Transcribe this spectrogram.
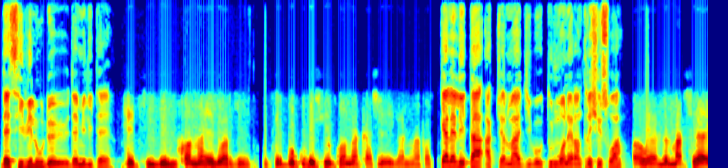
Des civils ou de, des militaires? Des civils qu'on a égorgés. C'est beaucoup de choses qu'on a cachées également. Quel est l'état actuellement à Djibo? Tout le monde est rentré chez soi? Oh, Le marché a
